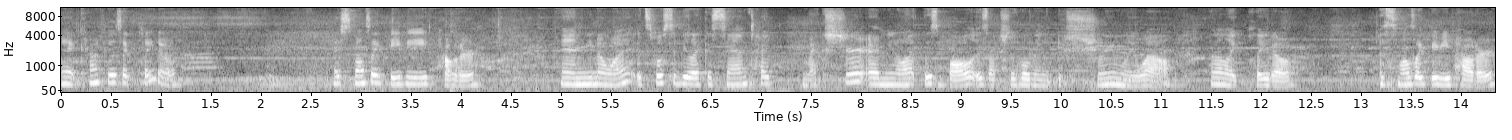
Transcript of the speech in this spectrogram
And it kind of feels like Play-Doh. It smells like baby powder. And you know what? It's supposed to be like a sand type mixture and you know what? This ball is actually holding extremely well. Kind of like Play-Doh. It smells like baby powder.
